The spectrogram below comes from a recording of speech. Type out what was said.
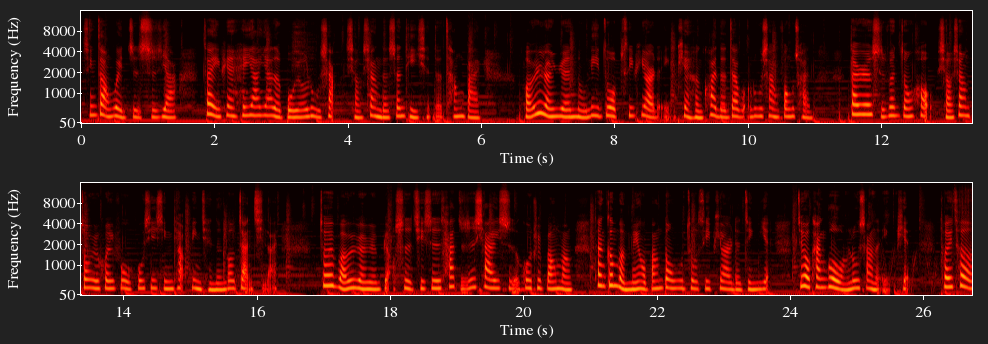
心脏位置施压。在一片黑压压的柏油路上，小象的身体显得苍白。保育人员努力做 CPR 的影片很快的在网络上疯传。大约十分钟后，小象终于恢复呼吸、心跳，并且能够站起来。这位保育人员表示，其实他只是下意识的过去帮忙，但根本没有帮动物做 CPR 的经验，只有看过网络上的影片。推测，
